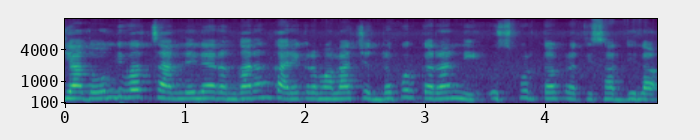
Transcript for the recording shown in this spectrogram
या दोन दिवस चाललेल्या रंगारंग कार्यक्रमाला चंद्रपूरकरांनी उत्स्फूर्त प्रतिसाद दिला.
